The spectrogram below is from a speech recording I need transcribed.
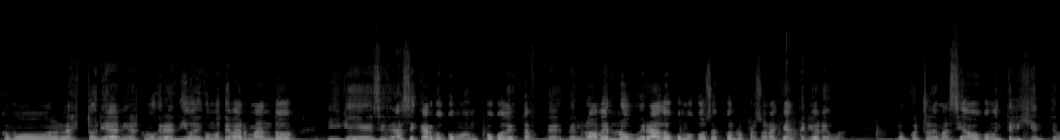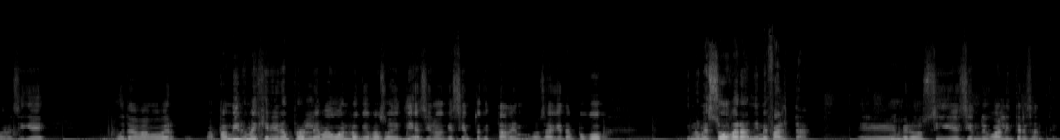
como la historia a nivel como creativo, de cómo te va armando y que se hace cargo como un poco de esta de, de no haber logrado como cosas con los personajes anteriores, weón. Lo encuentro demasiado como inteligente, weón. Así que, puta, vamos a ver. Para mí no me genera un problema, weón, lo que pasó hoy día, sino que siento que está, de- o sea, que tampoco no me sobra ni me falta. Eh, Mm. Pero sigue siendo igual interesante.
